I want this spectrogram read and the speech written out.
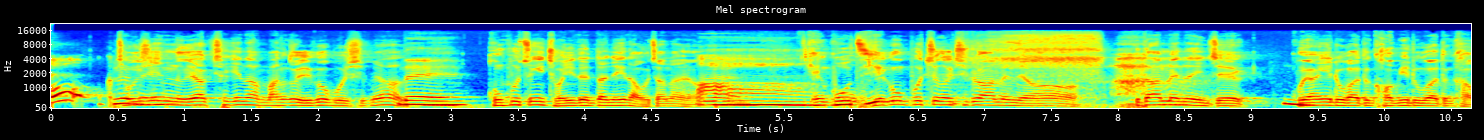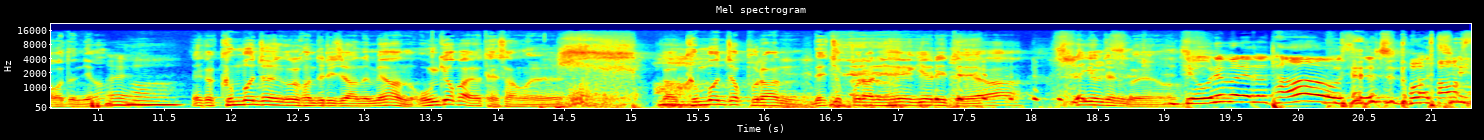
어 그러네. 정신의학 책이나 많은 걸 읽어보시면 네. 공포증이 전이 된다는 얘기 나오잖아요. 아, 개공, 개공포증을 치료하면요. 그 다음에는 이제 고양이로 가든 거미로 가든 가거든요. 네. 그러니까 근본적인 걸 건드리지 않으면 옮겨가요 대상을. 그러니까 근본적 불안, 내적 불안이 해결이 돼야 해결되는 거예요. 오랜만에도 당황한 모습 마치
